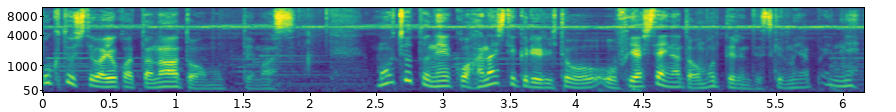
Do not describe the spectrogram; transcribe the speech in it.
僕としては良かったなとは思ってます。もうちょっとねこう話してくれる人を増やしたいなとは思ってるんですけどもやっぱりね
